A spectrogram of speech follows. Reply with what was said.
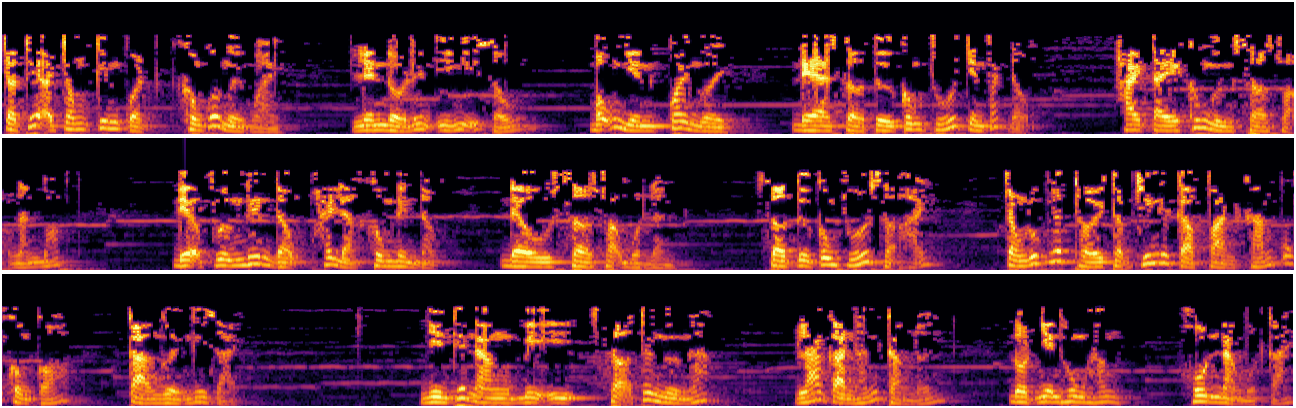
Chợt thấy ở trong kim quật không có người ngoài, liền nổi lên ý nghĩ xấu. Bỗng nhiên quay người, Đè sở từ công chúa trên vách động. Hai tay không ngừng sờ soạn nắn bóp. Địa phương nên động hay là không nên động Đều sờ soạn một lần. Sở từ công chúa sợ hãi. Trong lúc nhất thời, thậm chí ngay cả phản kháng cũng không có, Cả người ngây dại. Nhìn thấy nàng bị sợ tới ngơ ngác, Lá gan hắn càng lớn, Đột nhiên hung hăng, hôn nàng một cái.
